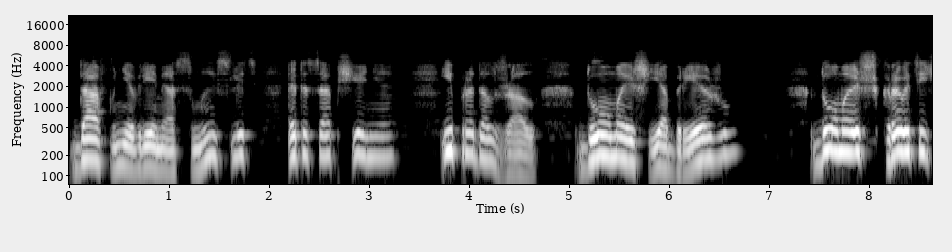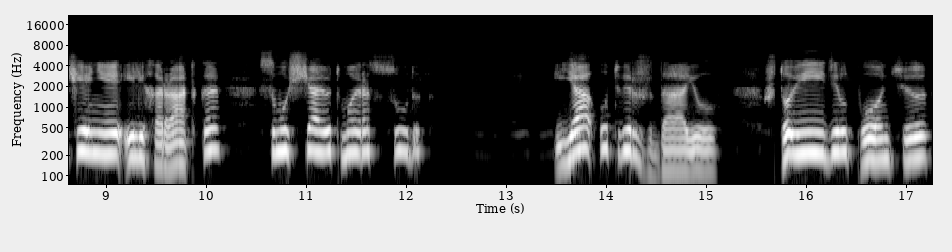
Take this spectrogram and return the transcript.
дав мне время осмыслить это сообщение, и продолжал. «Думаешь, я брежу? Думаешь, кровотечение и лихорадка смущают мой рассудок? Я утверждаю, что видел Понтию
